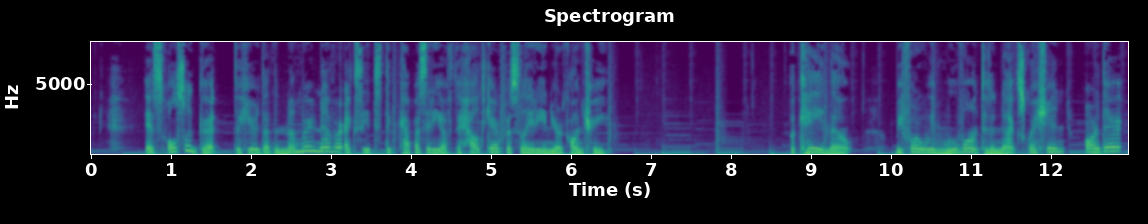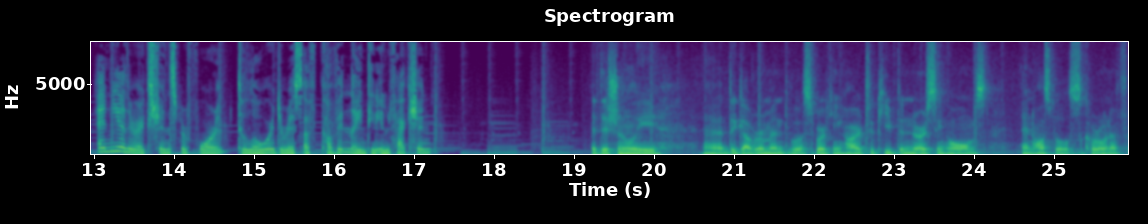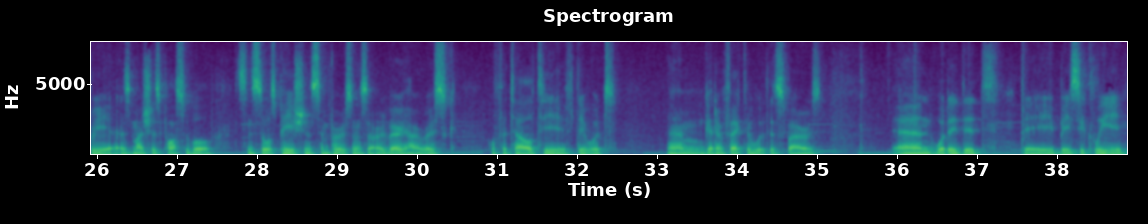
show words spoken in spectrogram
It's also good to hear that the number never exceeds the capacity of the healthcare facility in your country. Okay, now before we move on to the next question, are there any other actions performed to lower the risk of COVID 19 infection? Additionally, uh, the government was working hard to keep the nursing homes and hospitals corona free as much as possible, since those patients and persons are at very high risk of fatality if they would um, get infected with this virus. And what they did, they basically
